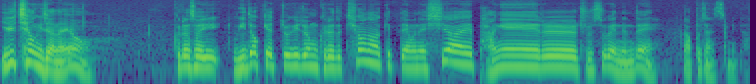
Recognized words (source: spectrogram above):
일체형이잖아요. 그래서 이 위덮개 쪽이 좀 그래도 튀어나왔기 때문에 시야에 방해를 줄 수가 있는데 나쁘지 않습니다.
